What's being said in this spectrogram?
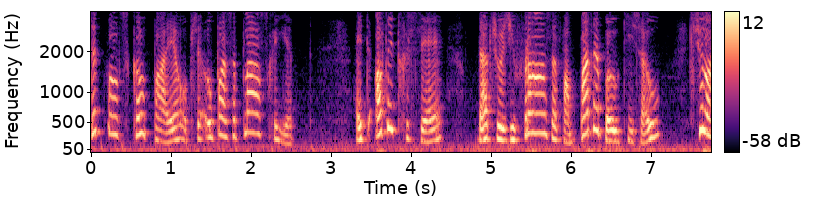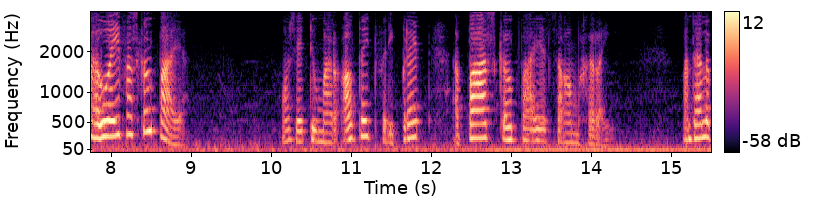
dikwels skilpaaie op sy oupa se plaas geëet. Hy het altyd gesê dat soos die Franse van paddeboutjies hou, so hou hy van skilpaaie. Ons het toe maar altyd vir die pret 'n paar skilpaaie saamgery. Want hulle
